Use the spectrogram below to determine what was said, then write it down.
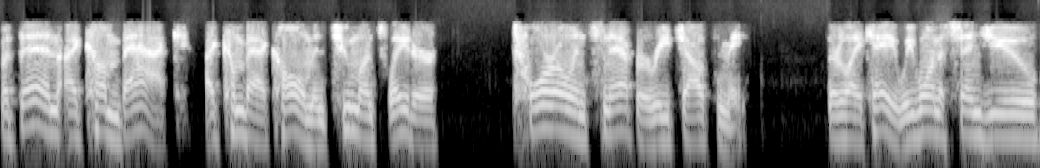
But then I come back, I come back home and two months later, Toro and Snapper reach out to me. They're like, Hey, we want to send you,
